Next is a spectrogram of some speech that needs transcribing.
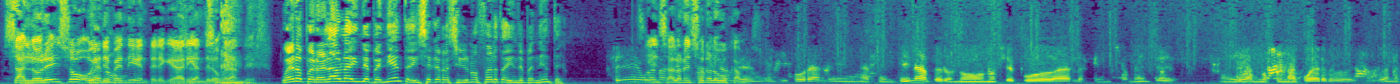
San Sí. Lorenzo o Bueno. Independiente le quedarían de los grandes. Bueno, pero él habla de Independiente, dice que recibió una oferta de Independiente. Sí, en San Lorenzo no lo buscamos. Un equipo grande en Argentina, pero no no se pudo dar, lastimosamente, llegamos a un acuerdo. y bueno,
